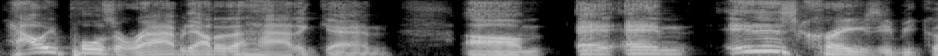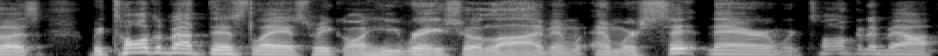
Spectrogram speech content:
Howie pulls a rabbit out of the hat again. Um, and, and, it is crazy because we talked about this last week on Heat Ratio Live, and, and we're sitting there and we're talking about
